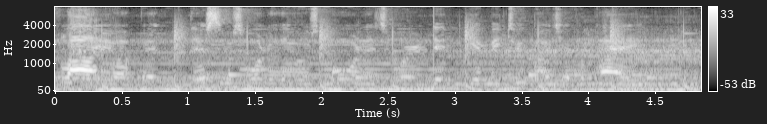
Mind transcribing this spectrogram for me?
fly up it. This was one of those mornings where it didn't give me too much of a pain.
